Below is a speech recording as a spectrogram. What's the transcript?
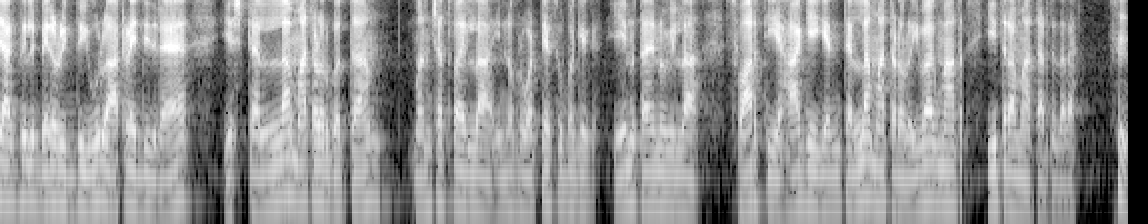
ಜಾಗದಲ್ಲಿ ಬೇರೆಯವ್ರು ಇದ್ದು ಇವರು ಆ ಕಡೆ ಇದ್ದಿದ್ರೆ ಎಷ್ಟೆಲ್ಲ ಮಾತಾಡೋರು ಗೊತ್ತಾ? ಮನುಷ್ಯತ್ವ ಇಲ್ಲ ಇನ್ನೊಬ್ರು ಹೊಟ್ಟೆ ಸು ಬಗ್ಗೆ ಏನು ತಲೆನೂ ಇಲ್ಲ ಸ್ವಾರ್ಥಿ ಹಾಗೆ ಹೀಗೆ ಅಂತೆಲ್ಲ ಮಾತಾಡೋರು. ಇವಾಗ ಮಾತ್ರ ಈ ಥರ ಮಾತಾಡ್ತಿದ್ದಾರೆ. ಹ್ಞೂ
